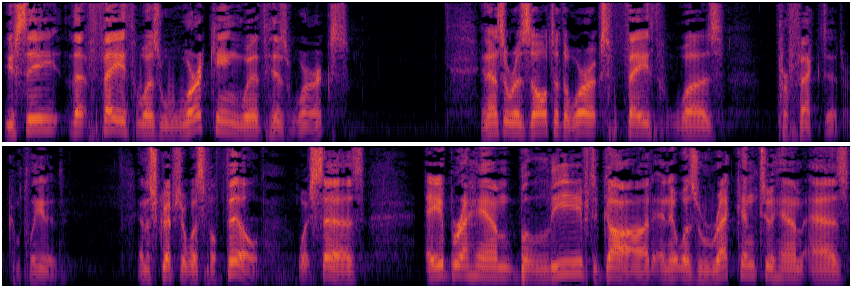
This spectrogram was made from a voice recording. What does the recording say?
You see that faith was working with his works, and as a result of the works, faith was perfected or completed. And the scripture was fulfilled, which says, Abraham believed God and it was reckoned to him as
